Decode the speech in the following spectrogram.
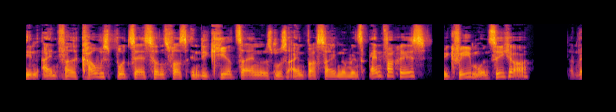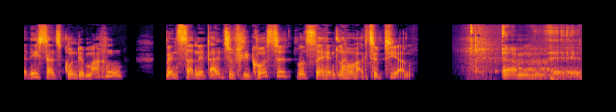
in einen Verkaufsprozess sonst was integriert sein und es muss einfach sein. Und wenn es einfach ist, bequem und sicher, dann werde ich es als Kunde machen. Wenn es dann nicht allzu viel kostet, wird es der Händler auch akzeptieren. Ähm, äh,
